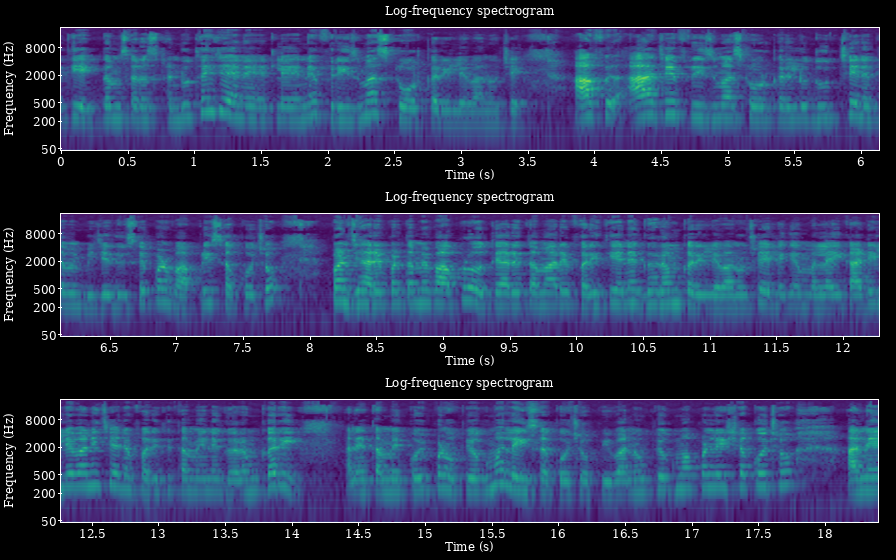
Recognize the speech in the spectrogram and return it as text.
ફરીથી એકદમ સરસ ઠંડુ થઈ જાય ને એટલે એને ફ્રીજમાં સ્ટોર કરી લેવાનું છે. આ આ જે ફ્રીજમાં સ્ટોર કરેલું દૂધ છે એને તમે બીજે દિવસે પણ વાપરી શકો છો. પણ જ્યારે પણ તમે વાપરો ત્યારે તમારે ફરીથી એને ગરમ કરી લેવાનું છે, એટલે કે મલાઈ કાઢી લેવાની છે અને ફરીથી તમે એને ગરમ કરી અને તમે કોઈ પણ ઉપયોગમાં લઈ શકો છો, પીવાના ઉપયોગમાં પણ લઈ શકો છો અને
